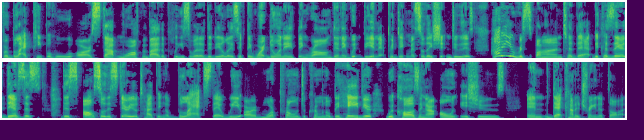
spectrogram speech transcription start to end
for black people who are stopped more often by the police or whatever the deal is if they weren't doing anything wrong then they wouldn't be in that predicament so they shouldn't do this how do you respond to that because there there's this this also the stereotyping of blacks that we are more prone to criminal behavior. We're causing our own issues and that kind of train of thought.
